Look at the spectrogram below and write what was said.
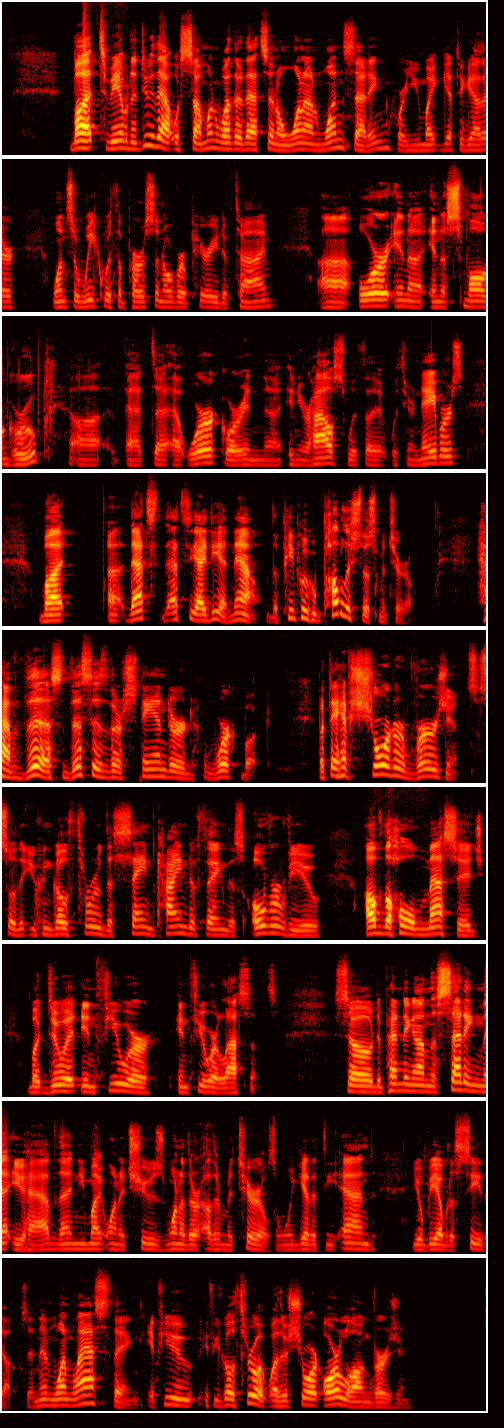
But to be able to do that with someone, whether that's in a one on one setting where you might get together once a week with a person over a period of time, uh, or in a, in a small group uh, at, uh, at work or in, uh, in your house with, uh, with your neighbors. But uh, that's, that's the idea. Now, the people who publish this material have this, this is their standard workbook. But they have shorter versions so that you can go through the same kind of thing, this overview of the whole message, but do it in fewer, in fewer lessons. So, depending on the setting that you have, then you might want to choose one of their other materials. When we get at the end, you'll be able to see those. And then one last thing, if you if you go through it, whether short or long version,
